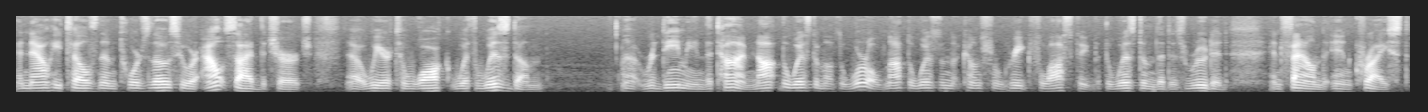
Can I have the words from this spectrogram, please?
And now he tells them towards those who are outside the church, uh, we are to walk with wisdom. Uh, redeeming the time, not the wisdom of the world, not the wisdom that comes from Greek philosophy, but the wisdom that is rooted and found in Christ.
